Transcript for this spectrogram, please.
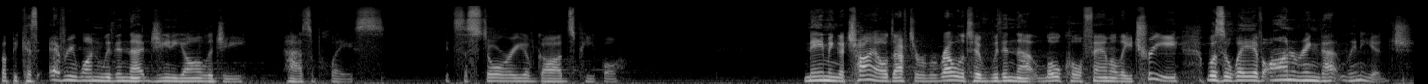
but because everyone within that genealogy has a place. It's the story of God's people. Naming a child after a relative within that local family tree was a way of honoring that lineage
